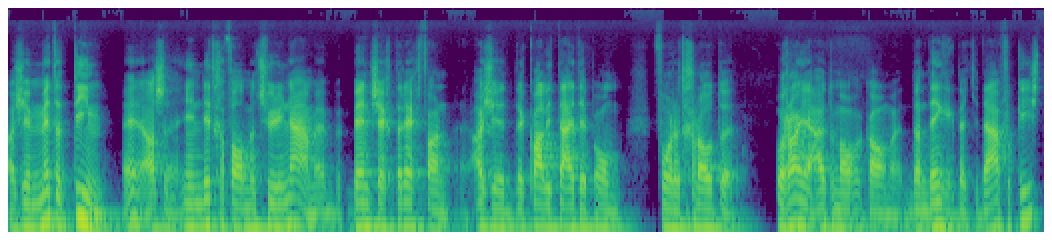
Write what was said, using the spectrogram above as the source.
Als je met het team, hè, als in dit geval met Suriname, Ben zegt terecht van, als je de kwaliteit hebt om voor het grote oranje uit te mogen komen, dan denk ik dat je daarvoor kiest.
